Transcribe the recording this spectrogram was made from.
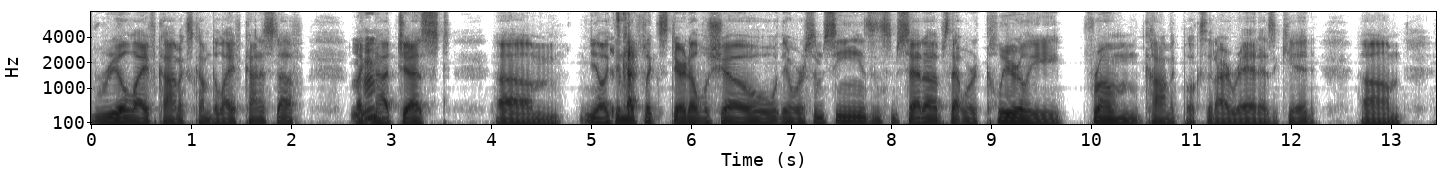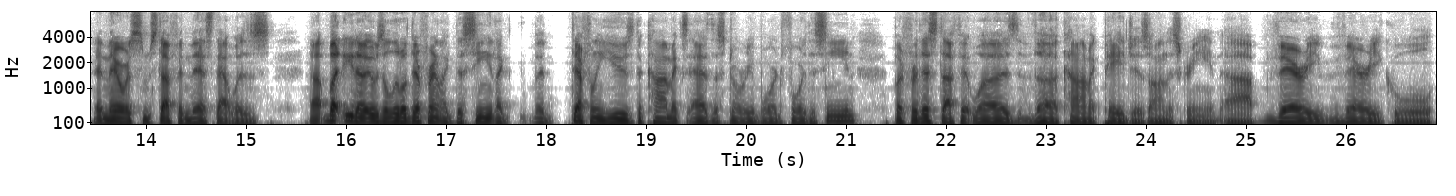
real life comics come to life kind of stuff, like Mhm. not just um, you know like It's the Netflix Daredevil show. There were some scenes and some setups that were clearly from comic books that I read as a kid, um, and there was some stuff in this that was. Uh, but you know, it was a little different. Like the scene, like the definitely used the comics as the storyboard for the scene. But for this stuff, it was the comic pages on the screen. Uh, very, very cool.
